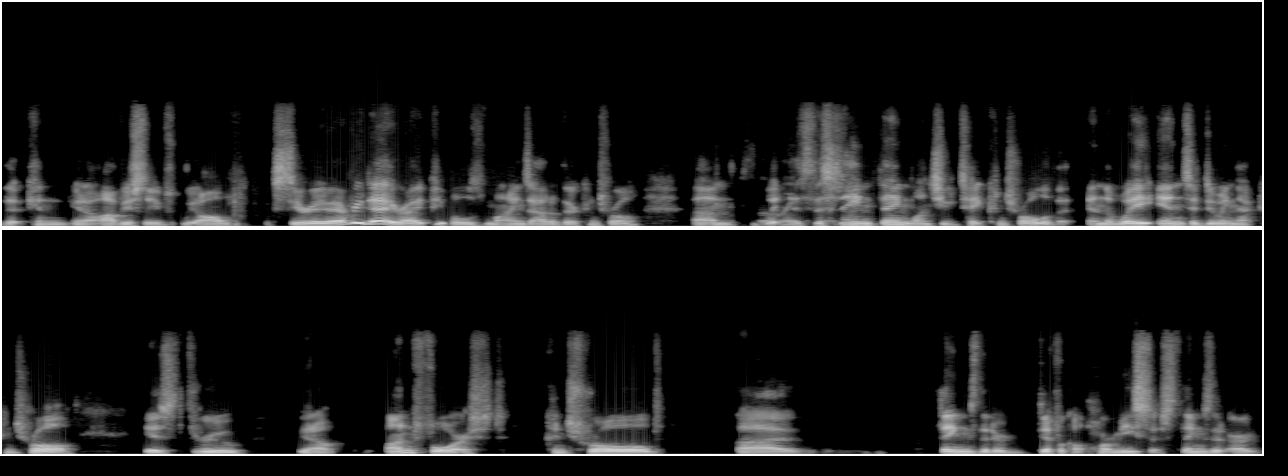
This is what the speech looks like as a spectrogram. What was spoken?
that can you know obviously we all experience every day right? People's minds out of their control. Um, but it's the same thing once you take control of it. And the way into doing that control is through you know unforced controlled uh, things that are difficult hormesis things that are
